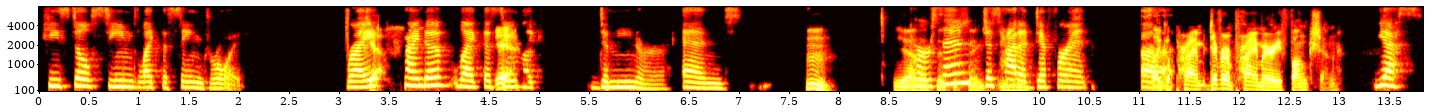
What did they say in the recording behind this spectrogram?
he still seemed like the same droid, right? Yeah. Kind of like the Yeah. same like demeanor and Yeah, person, just had Mhm. a different. Uh, like a prime different primary function yes,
